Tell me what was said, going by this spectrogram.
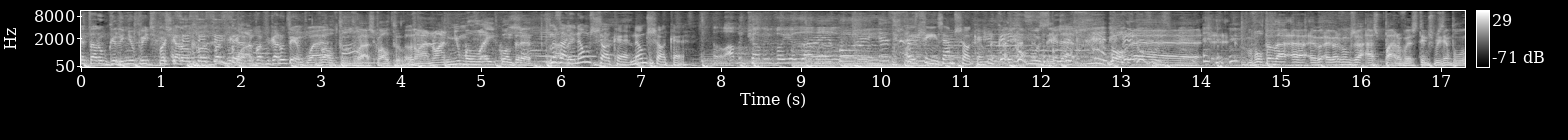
Aumentar um bocadinho o pitch para, chegar ao- Sim, sim, para, sim, ficar, sim. para ficar no tempo. é? Vale tudo, Vasco, vale tudo. Não há, não há nenhuma lei contra. Mas olha, não me choca, não me choca. Assim, já me choca. Confuso, se calhar. Bom, eh, voltando a, a- agora vamos já às parvas. Temos, por exemplo,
